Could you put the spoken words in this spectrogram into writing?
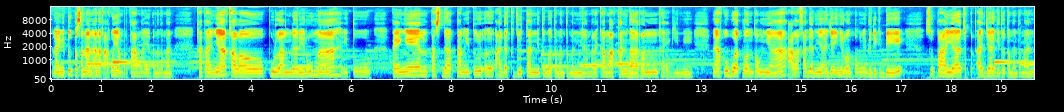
Nah ini tuh pesanan anak aku yang pertama ya teman-teman. Katanya kalau pulang dari rumah itu pengen pas datang itu uh, ada kejutan gitu buat teman-temannya. Mereka makan bareng kayak gini. Nah aku buat lontongnya ala kadarnya aja ini lontongnya gede-gede supaya cepet aja gitu teman-teman.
